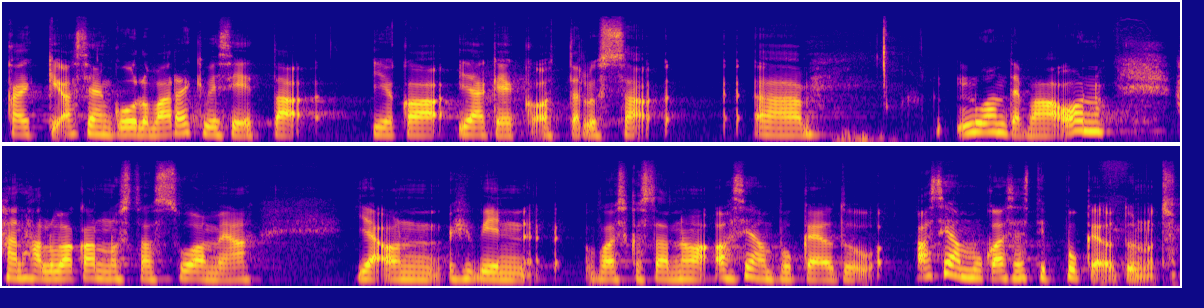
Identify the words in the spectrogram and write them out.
kaikki asian kuuluva rekvisiitta, joka jääkiekkoottelussa ää, luontevaa on. Hän haluaa kannustaa Suomea ja on hyvin, voisiko sanoa, asianmukaisesti pukeutunut.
